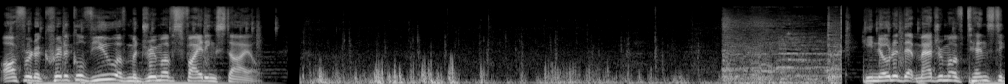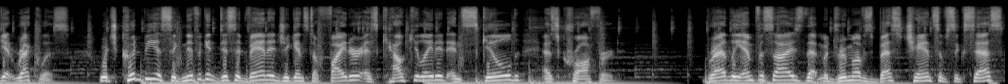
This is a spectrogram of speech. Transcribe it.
offered a critical view of Madrimov's fighting style. He noted that Madrimov tends to get reckless, which could be a significant disadvantage against a fighter as calculated and skilled as Crawford. Bradley emphasized that Madrimov's best chance of success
